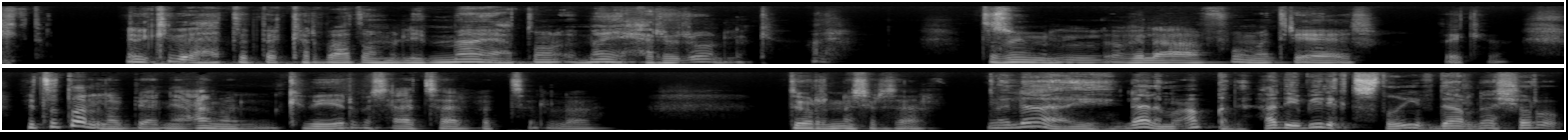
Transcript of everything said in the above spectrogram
ما يقدر. يعني كذا حتى اتذكر بعضهم اللي ما يعطون ما يحررون لك. تصميم الغلاف وما أدري إيش زي كذا. يتطلب يعني عمل كبير بس عاد سالفة دور النشر سالفة. لا إيه لا لا معقدة. هذه يبي لك تستضيف دار نشر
